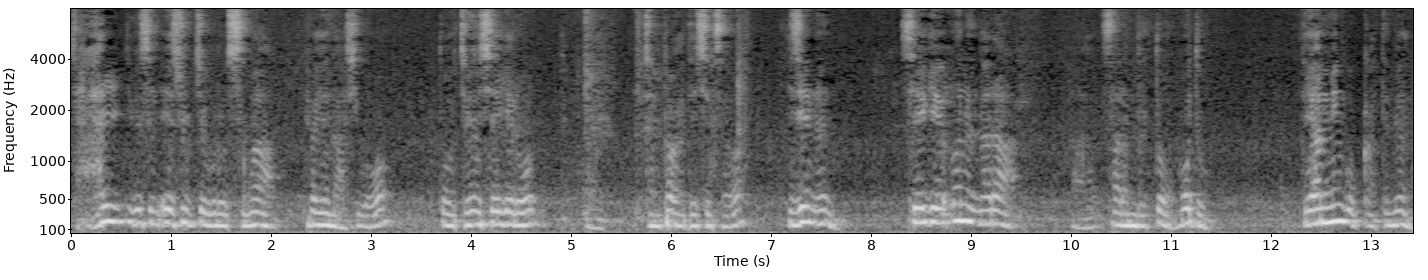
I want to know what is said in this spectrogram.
잘 이것을 예술적으로 승화 표현하시고 또 전 세계로 전파가 되셔서 이제는 세계 어느 나라 아, 사람들도 모두 대한민국 같으면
